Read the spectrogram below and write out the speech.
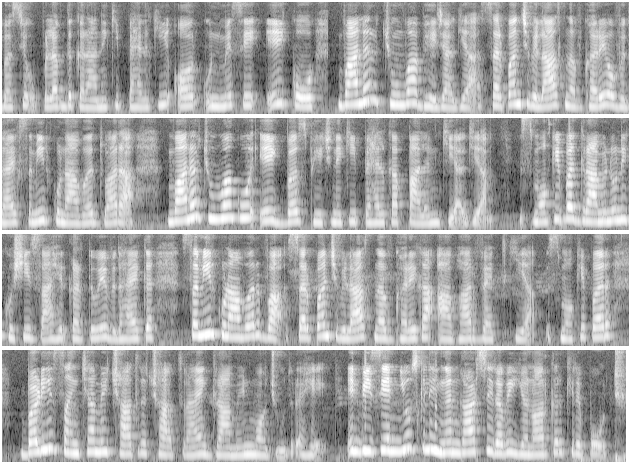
बसें उपलब्ध कराने की पहल की और उनमें से एक को वानर चूवा भेजा गया। सरपंच विलास नवघरे और विधायक समीर कुणावर द्वारा वानर चूवा को एक बस भेजने की पहल का पालन किया गया। किया। इस मौके पर ग्रामीणों ने खुशी ज़ाहिर करते हुए विधायक समीर कुणावर व सरपंच विलास नवघरे का आभार व्यक्त किया। इस मौके पर बड़ी संख्या में छात्र छात्राएँ ग्रामीण मौजूद रहे। इन बीसीएन न्यूज़ के लिए हिंगनघाट से रवि यनौरकर की रिपोर्ट।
